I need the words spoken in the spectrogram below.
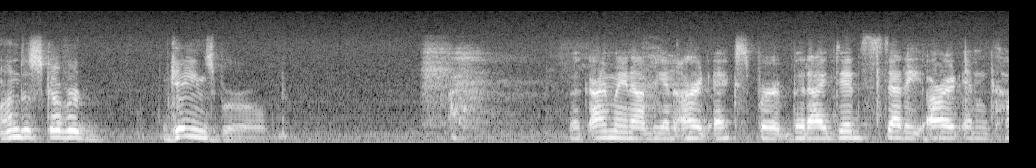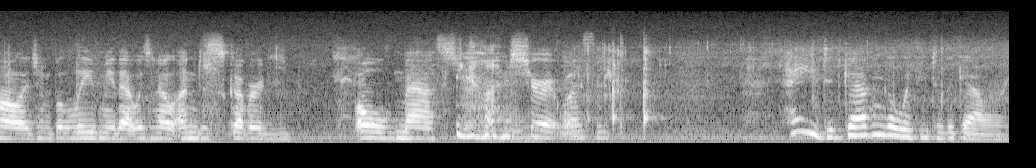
undiscovered Gainsborough. Look, I may not be an art expert, but I did study art in college, and believe me, that was no undiscovered old master. I'm sure it wasn't. Hey, did Gavin go with you to the gallery?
